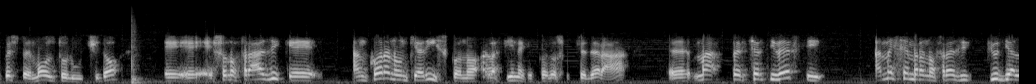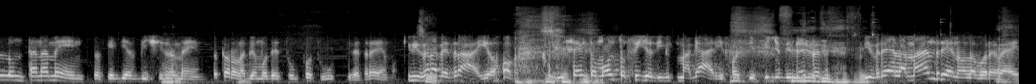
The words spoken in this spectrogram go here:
questo è molto lucido e, e, sono frasi che ancora non chiariscono alla fine che cosa succederà, eh, ma per certi versi a me sembrano frasi più di allontanamento che di avvicinamento, mm. però l'abbiamo detto un po' tutti, vedremo. Chi vivrà sì. vedrà, io mi sento molto figlio di, magari fossi figlio di Denver, vivrei alla Mandria e non lavorerei,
